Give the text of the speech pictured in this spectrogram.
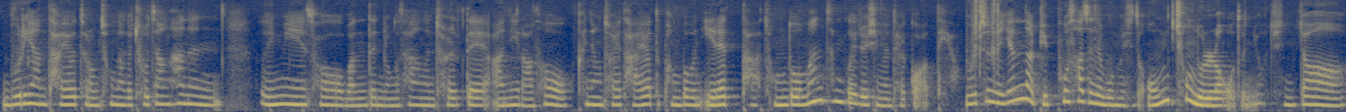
무리한 다이어트를 엄청나게 조장하는 의미에서 만든 영상은 절대 아니라서 그냥 저의 다이어트 방법은 이랬다 정도만 참고해 주시면 될 것 같아요. 요즘에 옛날 비포 사진을 보면 진짜 엄청 놀라거든요. 진짜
